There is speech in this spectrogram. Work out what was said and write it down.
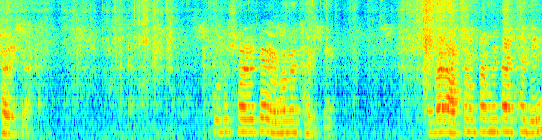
শাড়িটা। শাড়িটা এভাবে থাকবে। এবার আঁচলটা আমি দেখা দিই।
